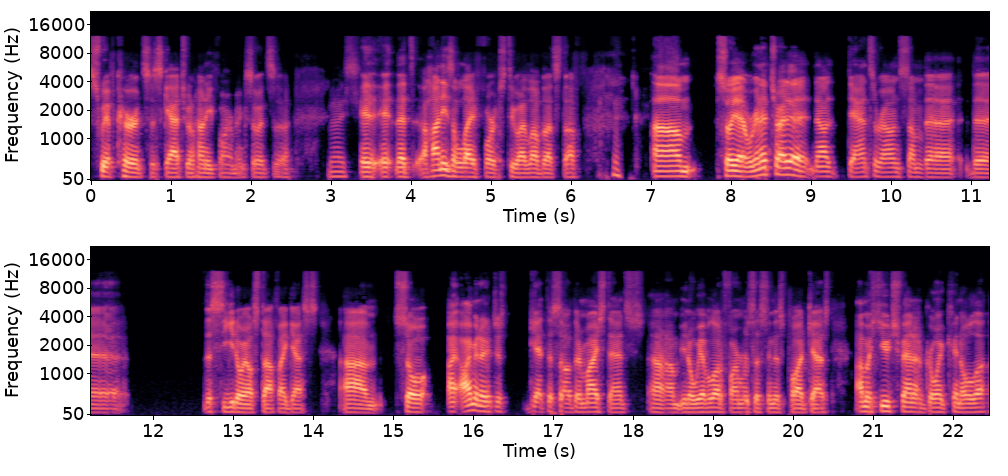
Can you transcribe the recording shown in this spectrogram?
Swift Current Saskatchewan honey farming. So it's a nice it, it that's honey's a life force too. I love that stuff. um. So yeah, we're gonna try to now dance around some of the the the seed oil stuff, I guess. Um. So I I'm gonna just get this out there. My stance. Um. You know, we have a lot of farmers listening to this podcast. I'm a huge fan of growing canola.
